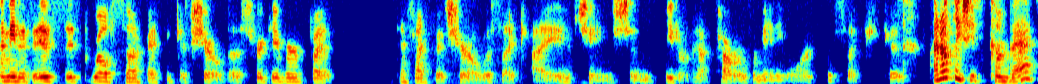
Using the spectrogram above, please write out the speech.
I mean, it is it will suck. I think if Cheryl does forgive her, but the fact that Cheryl was like, "I have changed, and you don't have power over me anymore," was like good. I don't think she's come back.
